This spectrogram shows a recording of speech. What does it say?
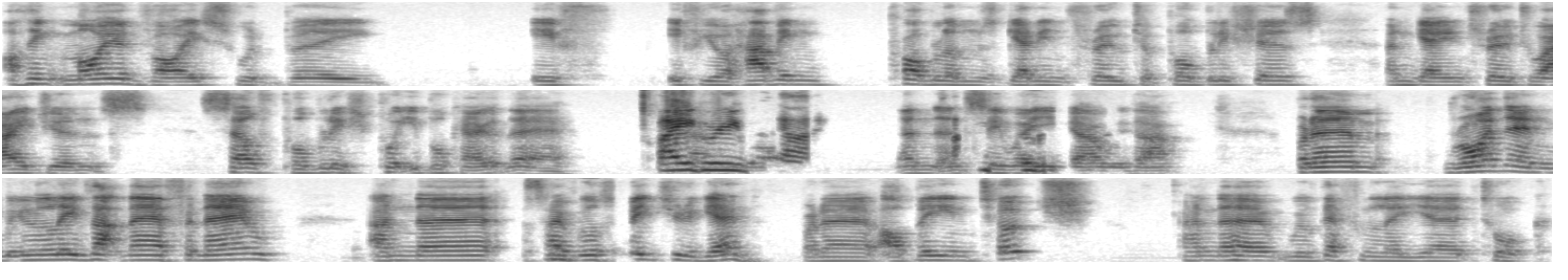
I think my advice would be if if you're having problems getting through to publishers and getting through to agents, self-publish, put your book out there I agree with that. and, and see where you go with that. But um right then we're gonna leave that there for now. And uh so we'll speak to you again. But uh I'll be in touch and uh we'll definitely uh talk.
